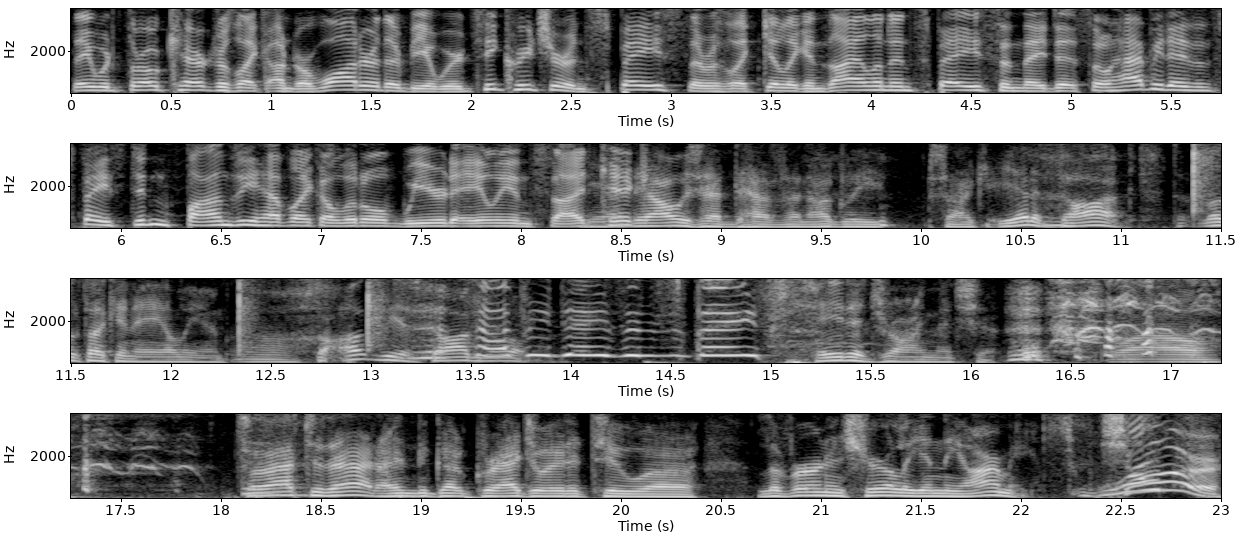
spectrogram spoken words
They would throw characters like underwater. There'd be a weird sea creature in space. There was like Gilligan's Island in space, and they did so. Happy Days in Space. Didn't Fonzie have like a little weird alien sidekick? Yeah, sidekick? they always had to have an ugly sidekick. He had a dog that looked like an alien. It's the ugliest dog. in the Happy world. Days in Space. Hated drawing that shit. Wow. So after that, I got graduated to uh, Laverne and Shirley in the army. Sure.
